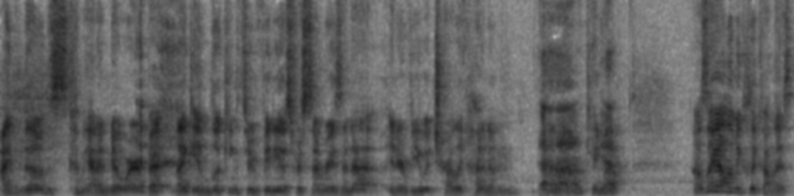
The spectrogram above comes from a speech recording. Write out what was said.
I, know this is coming out of nowhere, but like in looking through videos, for some reason, a interview with Charlie Hunnam, Hunnam Uh-huh, came up. I was like, oh, let me click on this.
